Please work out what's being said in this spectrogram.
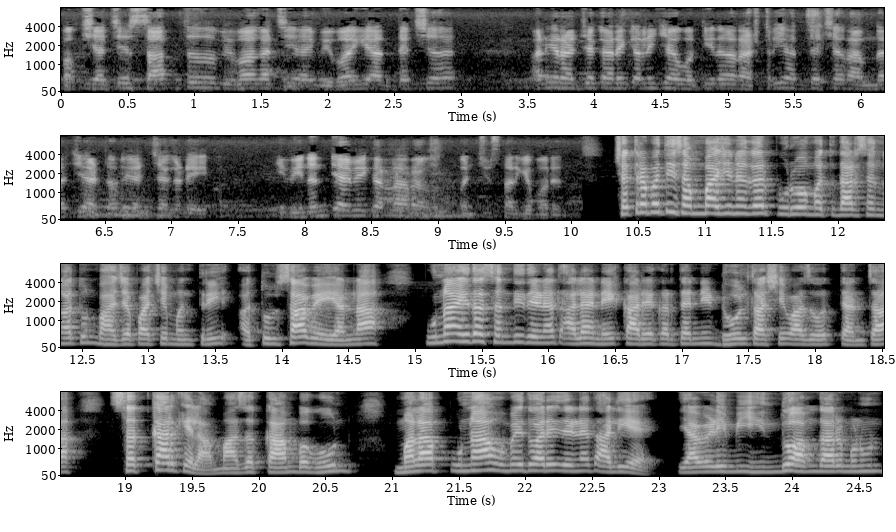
पक्षाचे सात विभागाचे विभागीय अध्यक्ष आणि राज्य कार्यकारिणीच्या वतीनं राष्ट्रीय अध्यक्ष रामदासजी आठवले यांच्याकडे ही विनंती आम्ही करणार आहोत पंचवीस तारखेपर्यंत. छत्रपती संभाजीनगर पूर्व मतदारसंघातून भाजपाचे मंत्री अतुल सावे यांना पुन्हा एकदा संधी देण्यात आल्याने कार्यकर्त्यांनी ढोल ताशे वाजवत त्यांचा सत्कार केला. माझं काम बघून मला पुन्हा उमेदवारी देण्यात आली आहे. यावेळी मी हिंदू आमदार म्हणून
